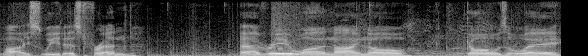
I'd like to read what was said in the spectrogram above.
My sweetest friend. Everyone I know goes away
